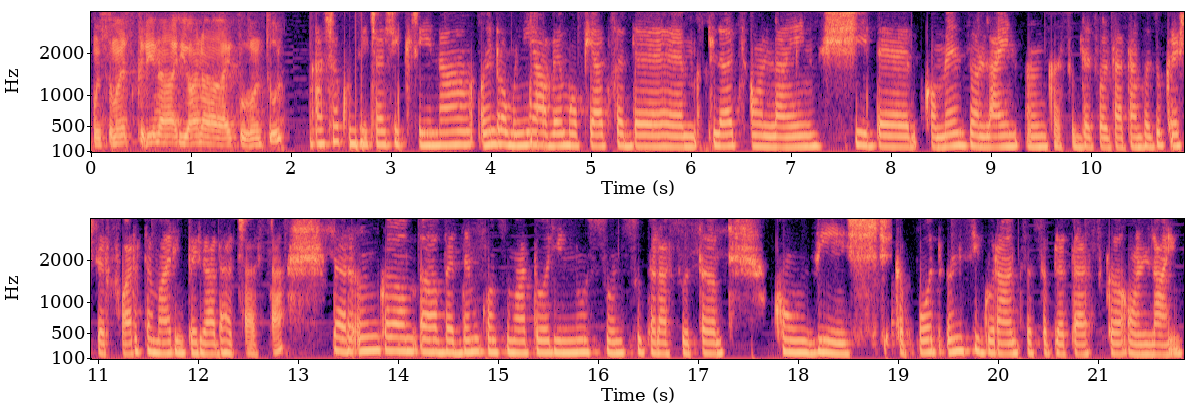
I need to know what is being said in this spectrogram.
Mulțumesc, Rina. Ioana, ai cuvântul? Așa cum zicea și Crina, în România avem o piață de plăți online și de comenzi online încă subdezvoltată. Am văzut creșteri foarte mari în perioada aceasta, dar încă uh, vedem consumatorii nu sunt 100% convinși că pot în siguranță să plătească online.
